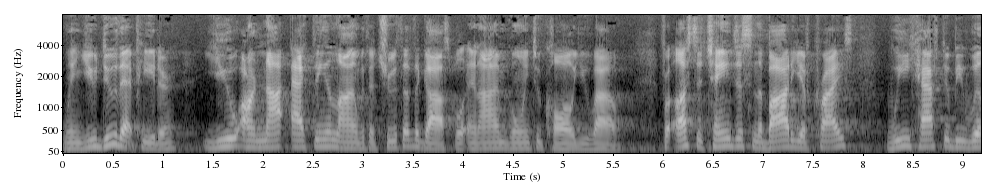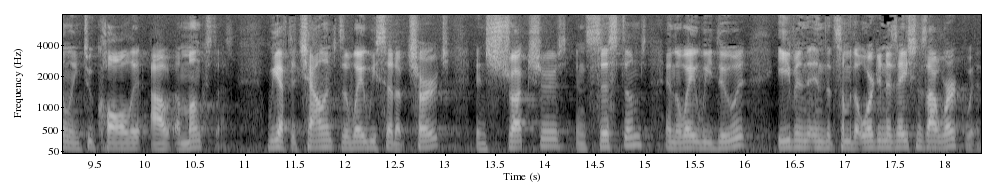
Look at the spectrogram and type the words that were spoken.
When you do that, Peter, you are not acting in line with the truth of the gospel, and I'm going to call you out. For us to change this in the body of Christ, we have to be willing to call it out amongst us. We have to challenge the way we set up church and structures and systems and the way we do it, even in the, some of the organizations I work with.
